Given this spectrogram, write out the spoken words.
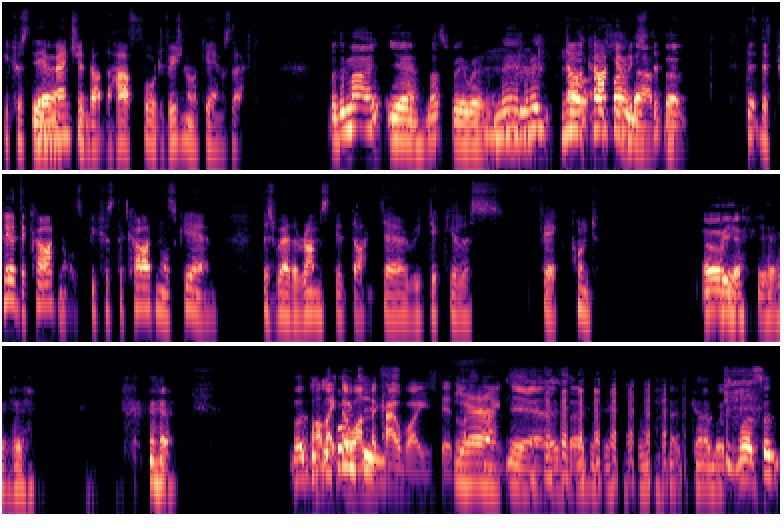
because they Yeah. mentioned that they have four divisional games left. But they might, yeah, that's very weird. May- let me, No, I'll, they I'll can't do find because out, the- but They- They've played the Cardinals because the Cardinals game is where the Rams did that uh, ridiculous fake punt. oh yeah, yeah, yeah. but Well, like the point one the Cowboys did last Yeah. night. Yeah, exactly. the Cowboys. Well, so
